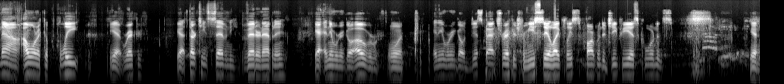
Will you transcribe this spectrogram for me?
Now I want a complete, yeah, record. Yeah, 1370 Veteran Avenue. Yeah, and then we're gonna go over one, and then we're gonna go dispatch records from UCLA Police Department, the GPS coordinates. Yeah,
